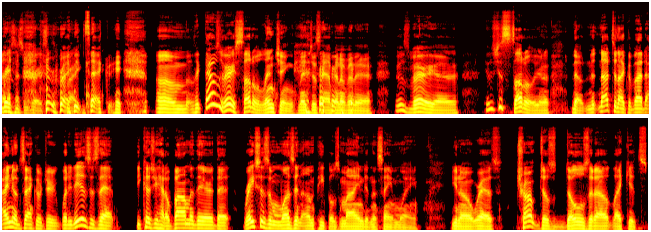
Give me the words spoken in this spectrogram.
Racism, racism. right, Right. exactly. Um, like that was a very subtle lynching that just happened over there. It was very, uh, it was just subtle, you know. No, n- not to knock the it. I know exactly what you're, what it is, is that because you had Obama there, that racism wasn't on people's mind in the same way, you know, whereas Trump just doles it out like it's,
